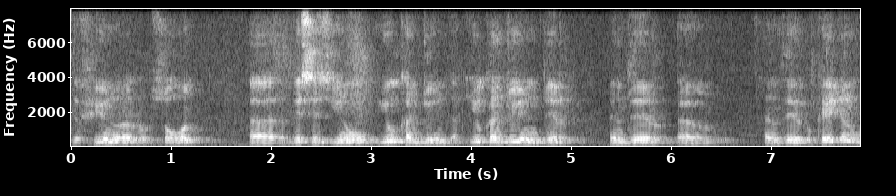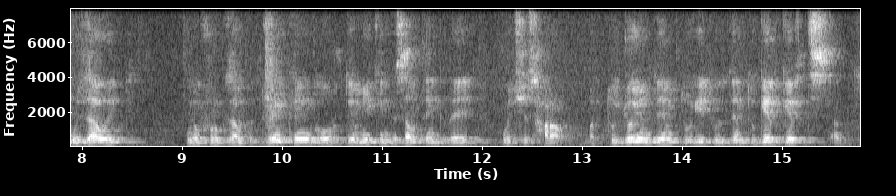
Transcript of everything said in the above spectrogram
the funeral or so on. Uh, this is you know you can join that. You can join their in their um, their occasion without you know for example drinking or making something they which is haram. But to join them, to eat with them, to give gifts and to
